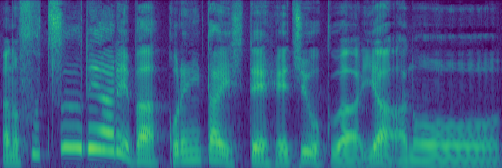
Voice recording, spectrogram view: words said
あの普通であればこれに対して、えー、中国はいやあの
